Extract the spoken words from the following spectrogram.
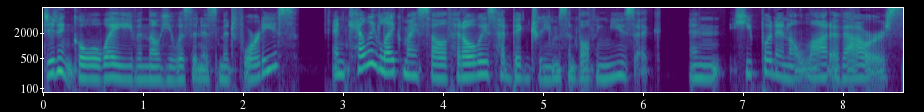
didn't go away even though he was in his mid 40s. And Kelly, like myself, had always had big dreams involving music. And he put in a lot of hours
